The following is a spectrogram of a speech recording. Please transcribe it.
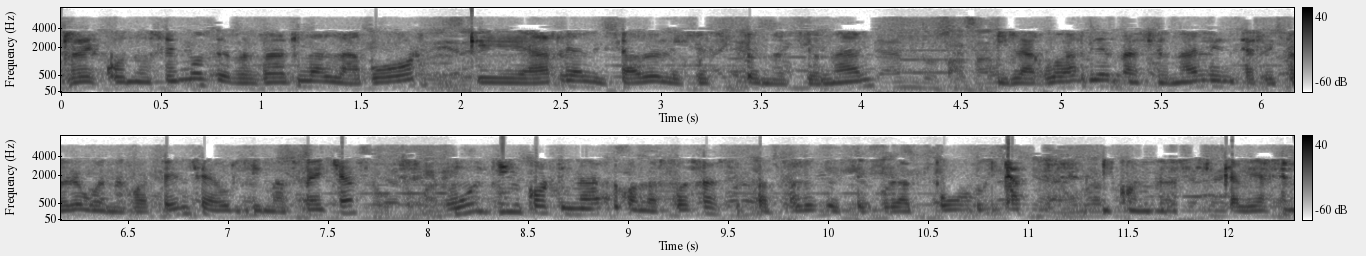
reconocemos de verdad la labor que ha realizado el Ejército Nacional y la Guardia Nacional en territorio guanajuatense a últimas fechas, muy bien coordinado con las fuerzas estatales de seguridad pública y con la Fiscalía General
